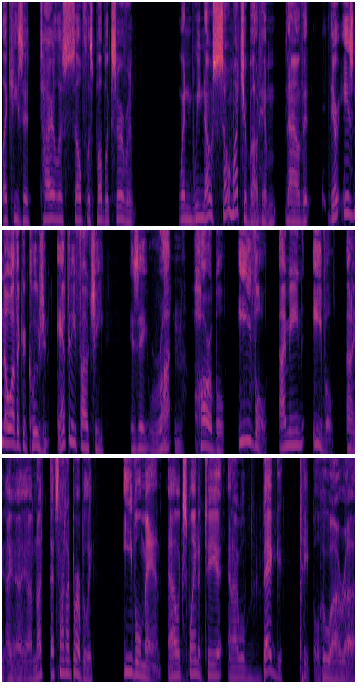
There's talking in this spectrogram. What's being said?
like he's a tireless, selfless public servant. When we know so much about him now that there is no other conclusion. Anthony Fauci is a rotten, horrible, evil. I mean, evil. I, I, I'm not. That's not hyperbole. Evil man. I'll explain it to you, and I will beg people who are uh,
